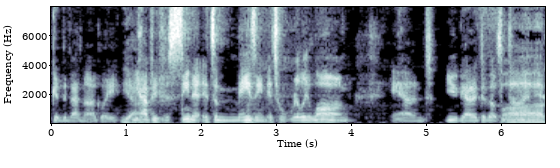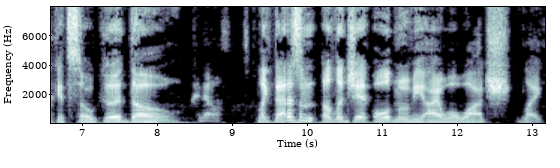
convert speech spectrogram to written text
Good, the Bad, and the Ugly. Yeah. You have to have just seen it. It's amazing. It's really long, and you got to devote some time. fuck, it's so good though. I know. Like that isn't a legit old movie I will watch. Like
